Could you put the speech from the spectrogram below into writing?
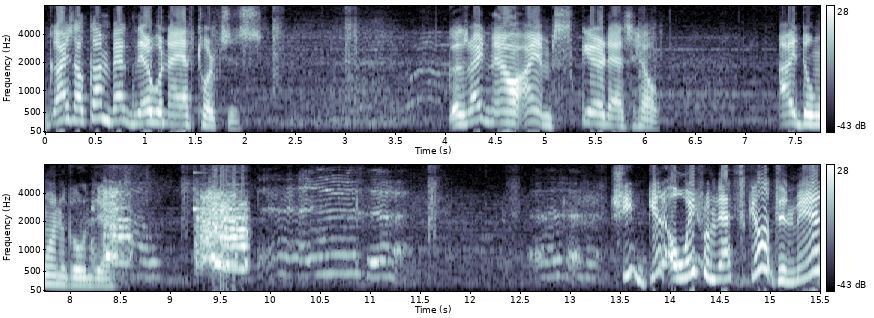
Guys, I'll come back there when I have torches. Because right now, I am scared as hell. I don't want to go in there. Sheep, get away from that skeleton, man!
